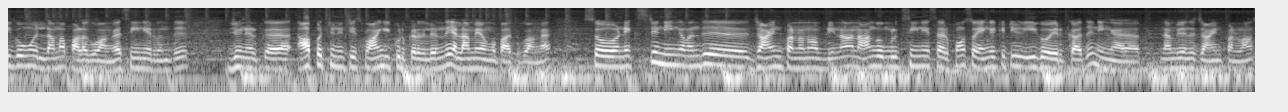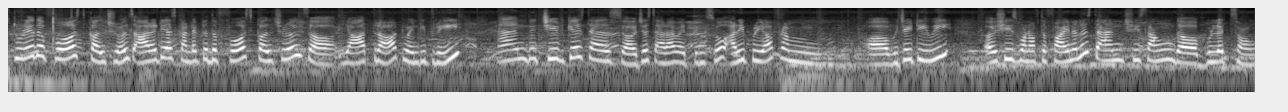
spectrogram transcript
ஈகோவும் இல்லாமல் பழகுவாங்க. சீனியர் வந்து ஜூனியருக்கு ஆப்பர்ச்சுனிட்டிஸ் வாங்கி கொடுக்குறதுலேருந்து எல்லாமே அவங்க பார்த்துக்குவாங்க. ஸோ நெக்ஸ்ட்டு நீங்கள் வந்து ஜாயின் பண்ணணும் அப்படின்னா நாங்கள் உங்களுக்கு சீனியர்ஸாக இருப்போம் ஸோ எங்ககிட்டயும் ஈகோ இருக்காது நீங்கள் நம்பி வந்து ஜாயின் பண்ணலாம் today the first culturals RIT has conducted the first culturals Yatra twenty three and the chief guest has just arrive I think so Haripriya from Vijay TV she is one of the finalist and she sung the bullet song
